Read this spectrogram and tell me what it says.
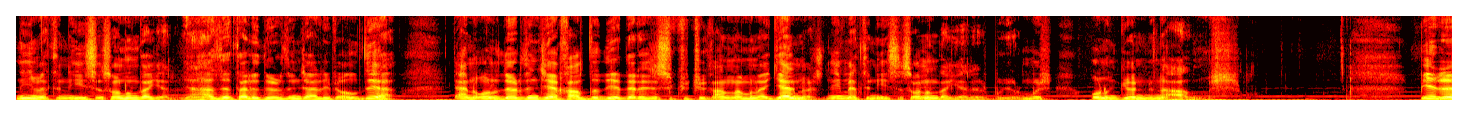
nimetin iyisi sonunda gelir. Yani Hazreti Ali dördüncü halife oldu ya yani onu dördüncüye kaldı diye derecesi küçük anlamına gelmez. Nimetin iyisi sonunda gelir buyurmuş. Onun gönlünü almış. Bir e,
